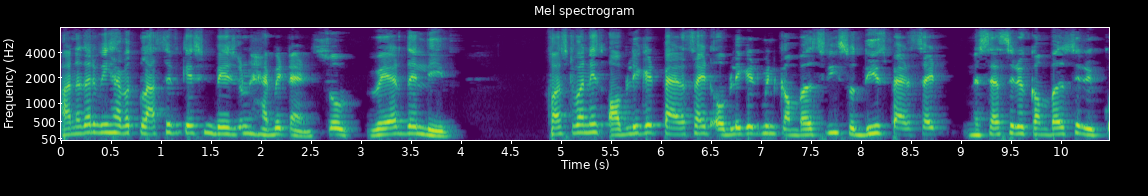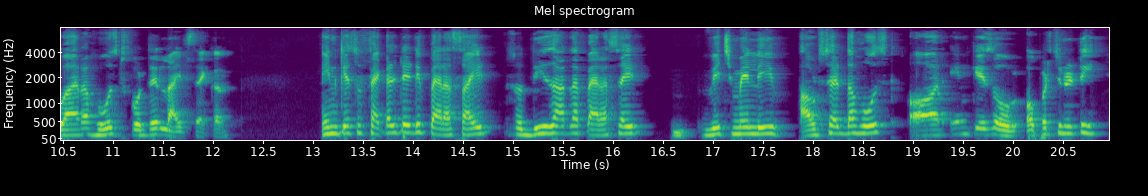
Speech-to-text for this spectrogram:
Another we have a classification based on habitat. So where they live. First one is obligate parasite. Obligate means compulsory. So these parasite necessary or compulsory require a host for their life cycle. In case of facultative parasite so these are the parasite which may live outside the host or in case of opportunity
